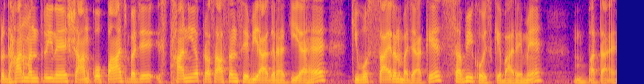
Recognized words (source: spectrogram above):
प्रधानमंत्री ने शाम को पाँच बजे स्थानीय प्रशासन से भी आग्रह किया है कि वो सायरन बजा के सभी को इसके बारे में बताएँ।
